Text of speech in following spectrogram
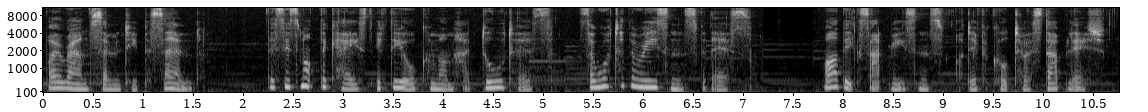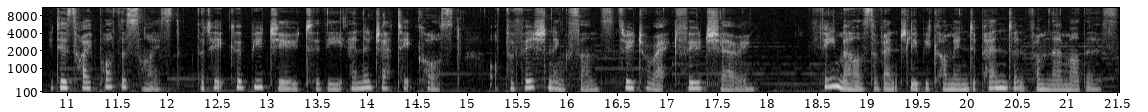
by around 70%. This is not the case if the orca mum had daughters. So, what are the reasons for this? While the exact reasons are difficult to establish, it is hypothesized that it could be due to the energetic cost of provisioning sons through direct food sharing. Females eventually become independent from their mothers,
